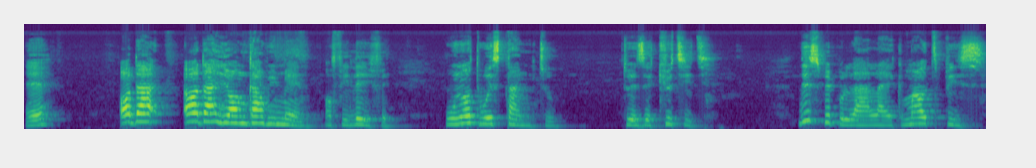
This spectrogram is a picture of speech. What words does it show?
eh? Other other younger women of ile will not waste time to to execute it. These people are like mouthpiece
